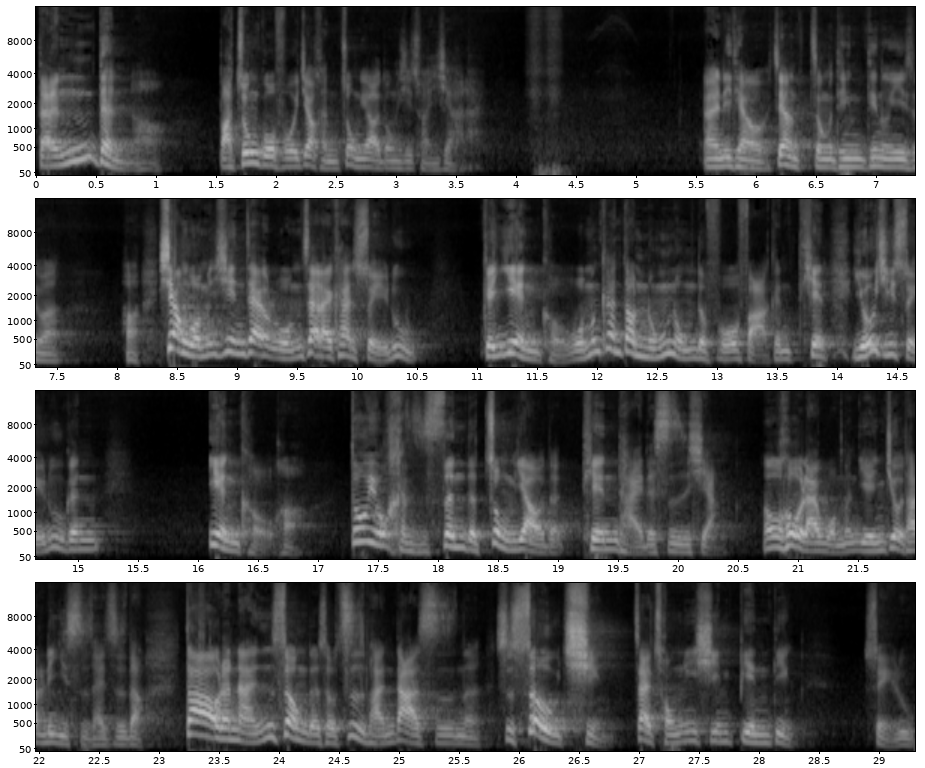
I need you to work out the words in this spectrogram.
等等啊，把中国佛教很重要的东西传下来。哎，你听哦，这样怎么听听懂意思吗？好像我们现在我们再来看水路。跟堰口，我们看到浓浓的佛法跟天，尤其水路跟堰口哈，都有很深的重要的天台的思想。然后后来我们研究它的历史，才知道到了南宋的时候，智盘大师呢是受请再重新编定水路，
